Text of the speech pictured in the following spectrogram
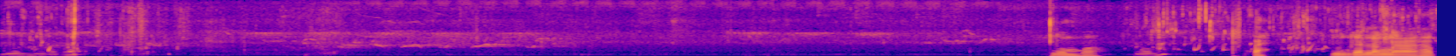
เรียนอยู่แล้ว ล้มบ่ล้มดึงกันหลังหนาครับ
